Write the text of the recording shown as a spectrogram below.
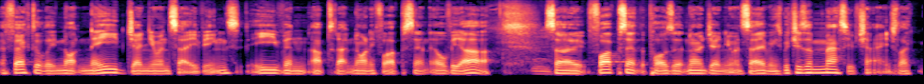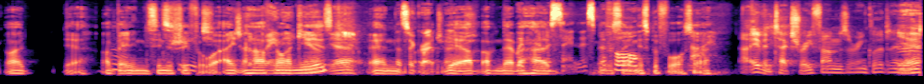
effectively not need genuine savings, even up to that 95% LVR. So 5% deposit, no genuine savings, which is a massive change. Like I, yeah, I've been in this industry for huge. what, eight and a gotta half, be in the nine account, years. yeah. And That's a great change. Yeah, I've, I've never We've had, never seen this never before. seen this before. So No. Uh, even tax refunds are included in Yeah, that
